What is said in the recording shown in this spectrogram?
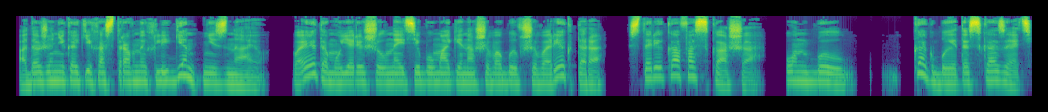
а даже никаких островных легенд не знаю. Поэтому я решил найти бумаги нашего бывшего ректора, старика Фаскаша. Он был, как бы это сказать,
